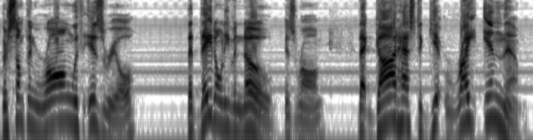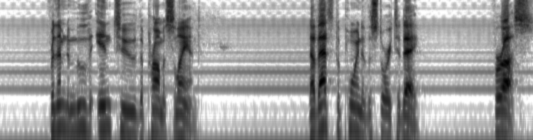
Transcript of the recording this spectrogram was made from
There's something wrong with Israel that they don't even know is wrong, that God has to get right in them for them to move into the promised land. Now, that's the point of the story today for us.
